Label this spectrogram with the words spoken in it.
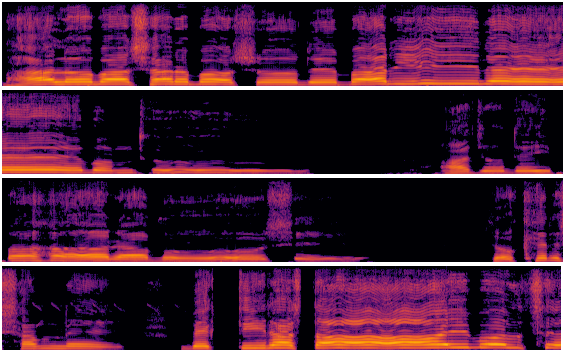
ভালোবাসার বসত বাড়ি রে বন্ধু। আজও দেই পাহারা বসে, চোখের সামনে ব্যক্তি রাস্তায় বলছে,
